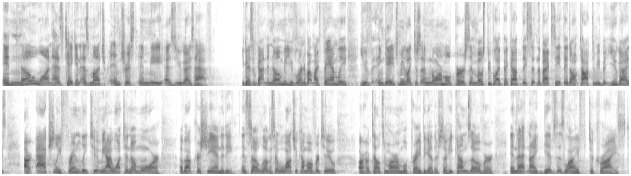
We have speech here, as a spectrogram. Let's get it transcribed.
and no one has taken as much interest in me as you guys have. You guys have gotten to know me. You've learned about my family. You've engaged me like just a normal person. Most people I pick up, they sit in the back seat, they don't talk to me. But you guys are actually friendly to me. I want to know more about Christianity. And so Logan said, Well, why don't you come over to our hotel tomorrow and we'll pray together. So he comes over and that night gives his life to Christ.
